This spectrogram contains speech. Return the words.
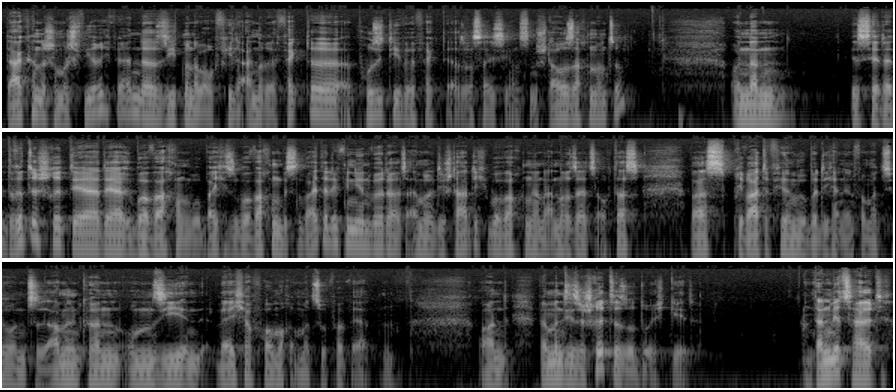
Da kann es schon mal schwierig werden, da sieht man aber auch viele andere Effekte, äh, positive Effekte, also was heißt die ganzen Stausachen und so. Und dann ist ja der dritte Schritt der, der Überwachung, wobei ich das Überwachung ein bisschen weiter definieren würde, als einmal die staatliche Überwachung, dann andererseits auch das, was private Firmen über dich an Informationen zu sammeln können, um sie in welcher Form auch immer zu verwerten. Und wenn man diese Schritte so durchgeht, dann wird es halt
